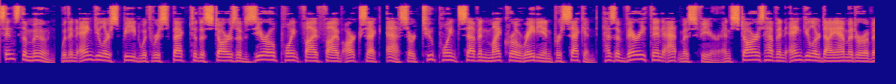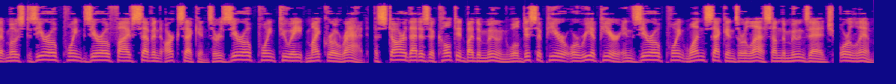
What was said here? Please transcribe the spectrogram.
Since the Moon, with an angular speed with respect to the stars of 0.55 arcsec, s or 2.7 micro-radian per second, has a very thin atmosphere and stars have an angular diameter of at most 0.057 arcseconds or 0.28 micro-rad, a star that is occulted by the Moon will disappear or reappear in 0.1 seconds or less on the Moon's edge, or limb.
